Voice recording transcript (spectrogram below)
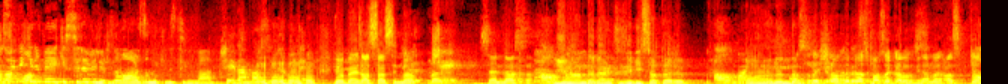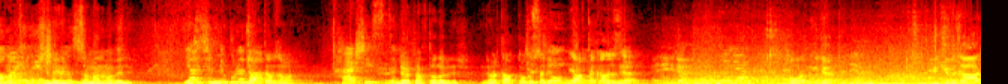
ona seninkini belki silebiliriz ama Arzu'nunkini silmem. şeyden bahsediyorum. Hani Yo ben asla silmem. Ben şey senle asla. Yunan'da ben sizi bir satarım. Almanya'da Aslında Yunan'da biraz fazla kalalım ya. Ben az gelmiyorum. Almanya'da İşte benim yaşamanız zamanıma belli. Ya şimdi 3 burada hafta o zaman. her şey sistem. 4 hafta olabilir. 4 hafta olursa bir, Türkiye- bir hafta kalırız ya. Nereye gidiyorsun? Doğru mu gidiyor? Yükümüz ağır.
